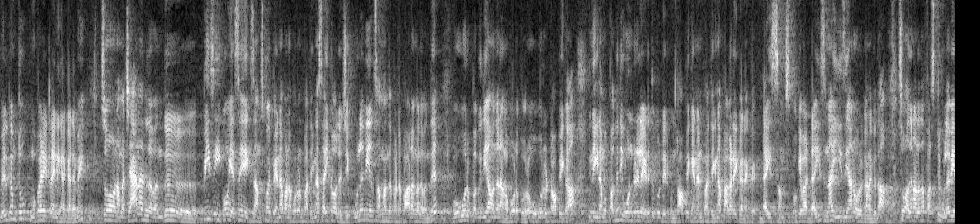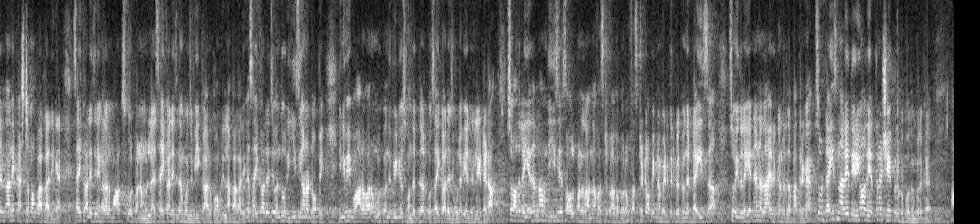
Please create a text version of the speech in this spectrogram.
Welcome to முப்படை training academy so நம்ம சேனலில் வந்து பிசிக்கும் எஸ்ஐ எக்ஸாம்ஸ்க்கும் இப்போ என்ன பண்ண போகிறோம்னு பார்த்தீங்கன்னா சைக்காலஜி உளவியல் சம்மந்தப்பட்ட பாடங்களை வந்து ஒவ்வொரு பகுதியாக வந்து நாங்கள் போட போகிறோம் ஒவ்வொரு டாப்பிக்காக இன்றைக்கி நம்ம பகுதி ஒன்றில் எடுத்துக்கொண்டிருக்கும் டாபிக் என்னன்னு பார்த்தீங்கன்னா பகடை கணக்கு டைஸ் சம்ஸ் ஓகேவா டைஸ்னா ஈஸியான ஒரு கணக்கு தான். ஸோ அதனால தான் ஃபஸ்ட்டு உளவியல்னாலே கஷ்டமாக பார்க்காதீங்க சைக்காலஜி எங்களால் மார்க் ஸ்கோர் பண்ண முடியல. சைக்காலஜி தான் கொஞ்சம் வீக்காக இருக்கும் அப்படிலாம் பார்க்காதீங்க சைக்காலஜி வந்து ஒரு ஈஸியான டாபிக் இனிமேல் வார வாரம் உங்களுக்கு வந்து வீடியோஸ் வந்துட்டு தான் இருக்கும் சைக்காலஜி உளவியல் ரிலேட்டடாக ஸோ அதில் எதெல்லாம் வந்து ஈஸியாக சால்வ் பண்ணலாம் தான் ஃபஸ்ட்டு பார்க்க போகிறோம் ஃபஸ்ட்டு டாபிக் நம்ம எடுத்துருக்கிறது வந்து டைஸா ஸோ இதில் என்னென்னலாம் இருக்குன்றத பார்த்துருங்க. ஸோ டைஸ்னாலே தெரியும். அது எத்தனை ஷேப் இருக்க போகுது உங்களுக்கு?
